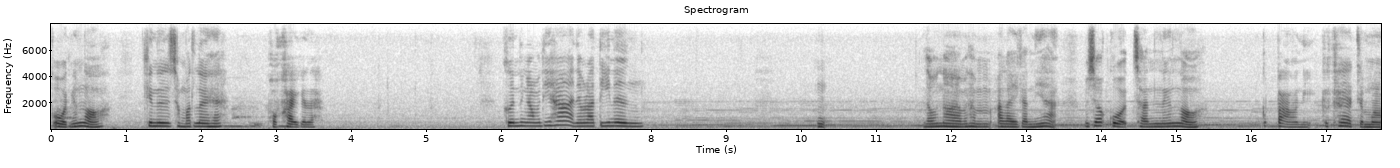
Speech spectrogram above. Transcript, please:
โกรธงั้นเหรอคิดจะชะมัดเลยฮะ พอใครกันล่ะ คืนทำงานวันที่ห้าในเวลาตีหนึ่ง แล้วนายมาทำอะไรกันเนี่ย ไม่ช่ว่าโกรธฉันงั้นเหรอ ก็เปล่านี่ ก็แค่จะมา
